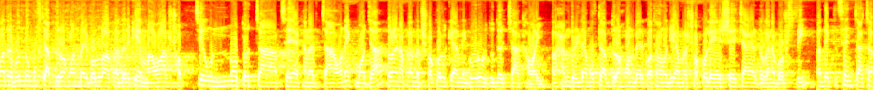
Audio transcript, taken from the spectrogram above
আমাদের বন্ধু মুফতি আব্দুর রহমান ভাই বলল, আপনাদেরকে মাওয়ার সবচেয়ে উন্নত চা আছে, এখানের চা অনেক মজা। ধরেন আপনাদের সকলকে আমি গরুর দুধের চা খাওয়াই। আলহামদুলিল্লাহ, মুফতি আব্দুর রহমান ভাইয়ের কথা অনুযায়ী আমরা সকলে এসে চায়ের দোকানে বসছি। দেখতেছেন, চাচা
